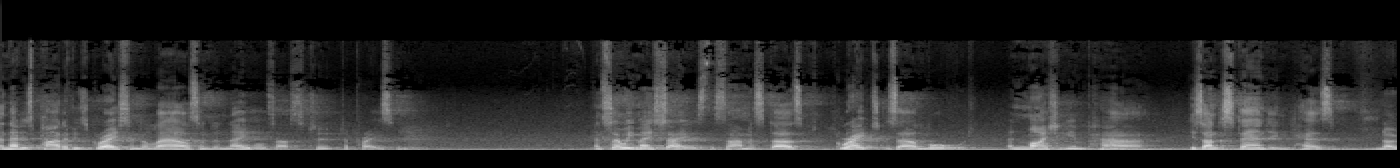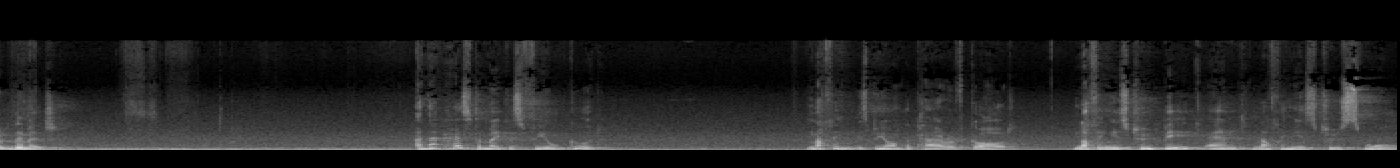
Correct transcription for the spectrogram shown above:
And that is part of His grace and allows and enables us to, to praise Him. And so we may say, as the psalmist does, Great is our Lord and mighty in power. His understanding has no limit. And that has to make us feel good. Nothing is beyond the power of God. Nothing is too big and nothing is too small.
